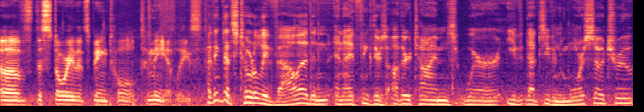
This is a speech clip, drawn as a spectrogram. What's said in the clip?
of the story that's being told to me at least. I think that's totally valid, and, and I think there's other times where even, that's even more so true.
